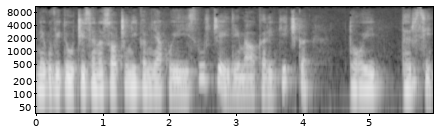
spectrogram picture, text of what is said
Неговите очи са насочени към някоя изворче или малка рекичка. Той търси.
